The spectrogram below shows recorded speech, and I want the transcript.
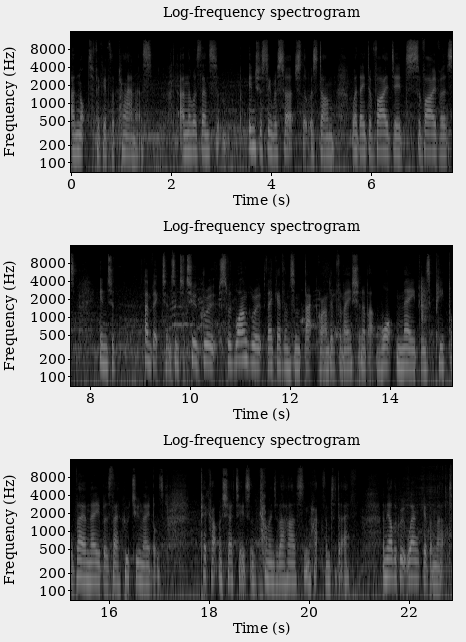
and not to forgive the planners. And there was then some interesting research that was done where they divided survivors into and victims into two groups. With one group, they gave them some background information about what made these people, their neighbours, their Hutu neighbours, pick up machetes and come into their house and hack them to death. And the other group weren't given that.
